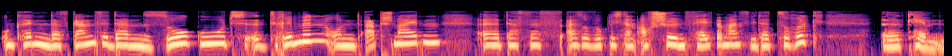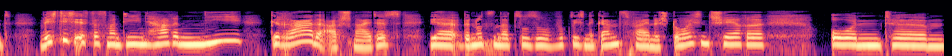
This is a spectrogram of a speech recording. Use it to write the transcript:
und können das Ganze dann so gut äh, trimmen und abschneiden, äh, dass das also wirklich dann auch schön fällt, wenn man es wieder zurück äh, kämmt. Wichtig ist, dass man die Haare nie gerade abschneidet. Wir benutzen dazu so wirklich eine ganz feine Storchenschere und ähm,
